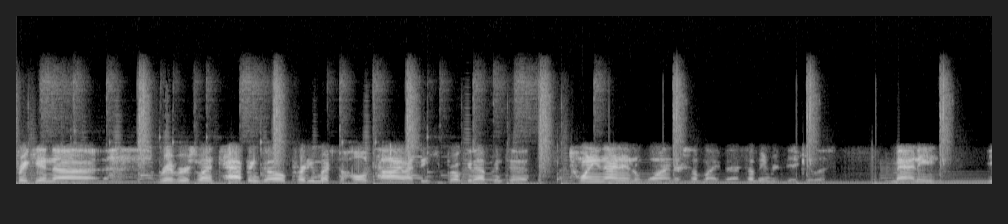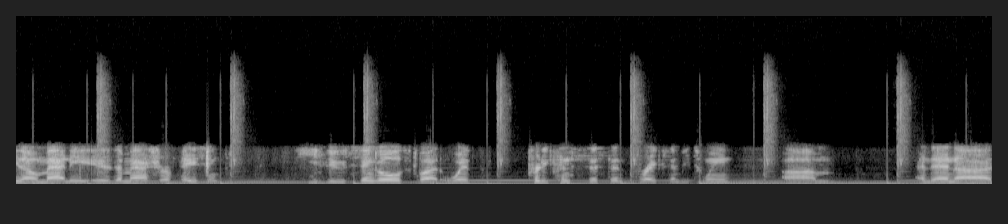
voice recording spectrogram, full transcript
freaking uh, Rivers went tap and go pretty much the whole time. I think he broke it up into 29 and 1 or something like that, something ridiculous. Matney, you know, Matney is a master of pacing. He do singles, but with pretty consistent breaks in between. Um, and then uh,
